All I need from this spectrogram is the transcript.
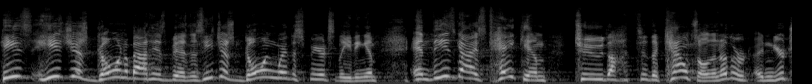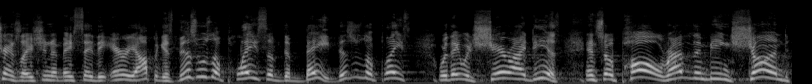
he's, he's just going about his business. He's just going where the Spirit's leading him. And these guys take him to the, to the council. In, other, in your translation, it may say the Areopagus. This was a place of debate. This was a place where they would share ideas. And so Paul, rather than being shunned,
